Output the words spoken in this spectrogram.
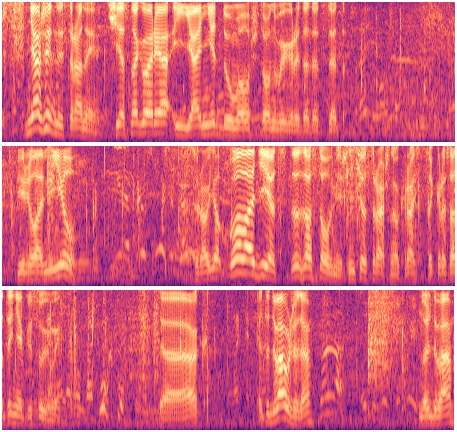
с неожиданной стороны. Честно говоря, я не думал, что он выиграет этот сет. Переломил. Сравнял. Молодец! За стол, Миш. Ничего страшного. Красится красоты неописуемой. Так. Это два уже, да? 0-2.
